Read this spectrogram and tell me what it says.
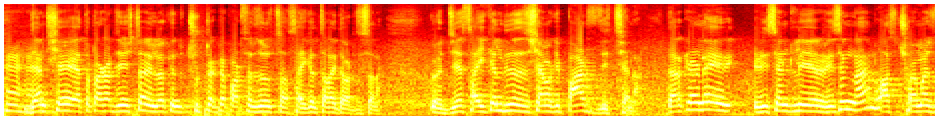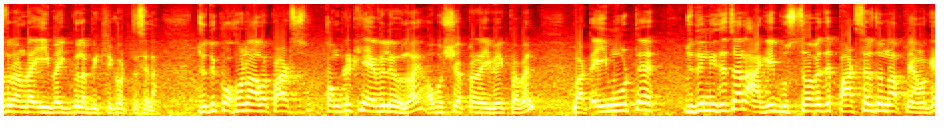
হ্যাঁ, হ্যাঁ। দেন সে এত টাকার জিনিসটা নিল কিন্তু ছোট্ট একটা পার্টসের জন্য সাইকেল চালাতে পারতেছে না। যে সাইকেল দিতেছে সে আমাকে পার্টস দিচ্ছে না। তার কারণে রিসেন্টলি রিসেন্ট না লাস্ট ছয় মাস ধরে আমরা এই বাইকগুলো বিক্রি করতেছি না। যদি কখনো আবার পার্টস কমপ্লিটলি অ্যাভেলেবল হয় অবশ্যই আপনারা এই বাইক পাবেন। বাট এই মুহূর্তে যদি নিতে চান আগেই বুঝতে হবে যে পার্টসের জন্য আপনি আমাকে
